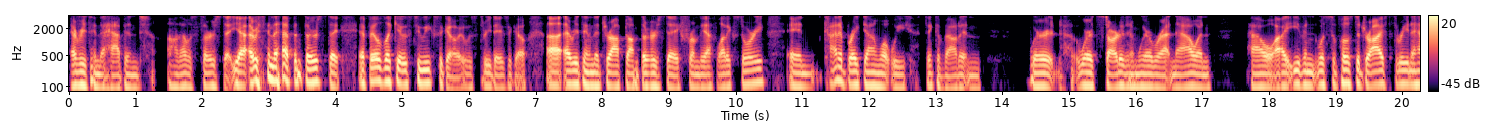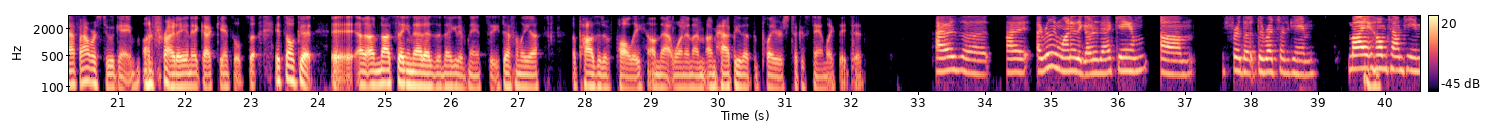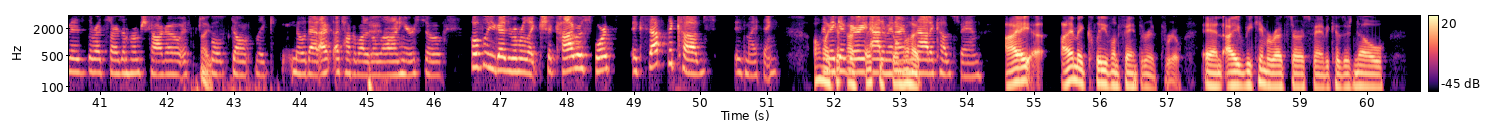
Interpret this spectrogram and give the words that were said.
everything that happened. Oh, that was Thursday. Yeah, everything that happened Thursday. It feels like it was two weeks ago. It was three days ago. Uh, everything that dropped on Thursday from the athletic story and kind of break down what we think about it and where it, where it started and where we're at now and how I even was supposed to drive three and a half hours to a game on Friday and it got canceled. So it's all good. I'm not saying that as a negative Nancy. Definitely a a positive Polly on that one, and I'm I'm happy that the players took a stand like they did. I was uh I I really wanted to go to that game um for the the Red Stars game. My mm-hmm. hometown team is the Red Stars. I'm from Chicago. If people nice. don't like know that, I, I talk about it a lot on here. So hopefully you guys remember like Chicago sports, except the Cubs, is my thing. Oh my I make gosh, it very adamant. So I'm not a Cubs fan. I uh, I am a Cleveland fan through and through, and I became a Red Stars fan because there's no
